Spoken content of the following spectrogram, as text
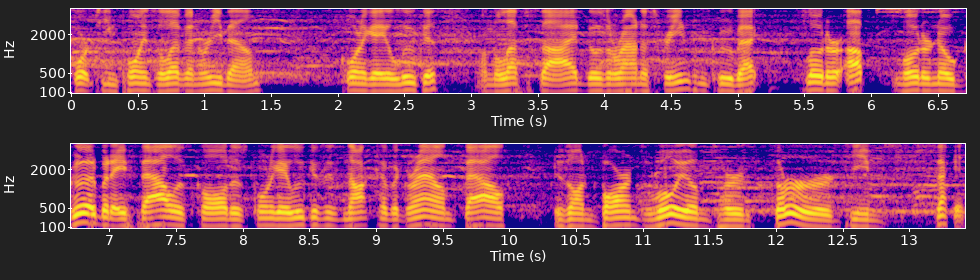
14 points, 11 rebounds. Kornegay Lucas on the left side goes around a screen from Kubek. Floater up, floater no good, but a foul is called as Kornegay Lucas is knocked to the ground. Foul is on Barnes Williams, her third, team's second.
